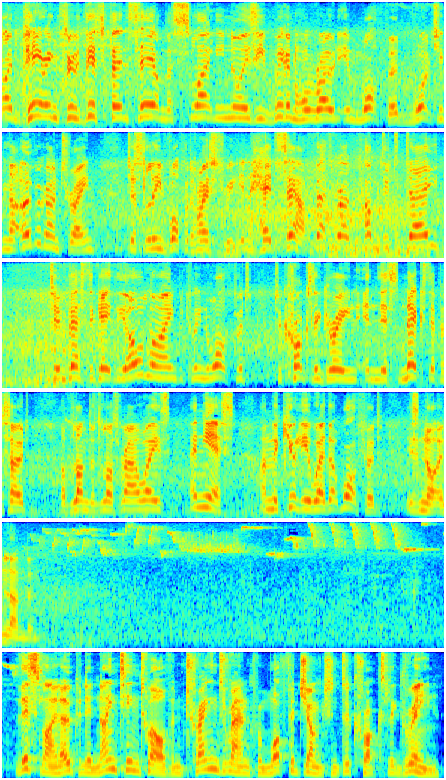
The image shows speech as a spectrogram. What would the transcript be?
I'm peering through this fence here on the slightly noisy Wiggenhall Road in Watford, watching that overground train just leave Watford High Street and head south. That's where I've come to today to investigate the old line between Watford to Croxley Green in this next episode of London's Lost Railways. And yes, I'm acutely aware that Watford is not in London. This line opened in 1912 and trains ran from Watford Junction to Croxley Green.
